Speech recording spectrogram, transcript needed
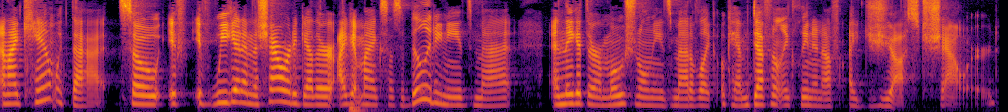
And I can't with that. So if if we get in the shower together, I get my accessibility needs met and they get their emotional needs met of like, okay, I'm definitely clean enough. I just showered.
